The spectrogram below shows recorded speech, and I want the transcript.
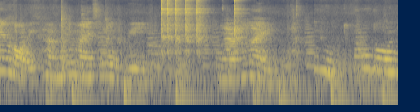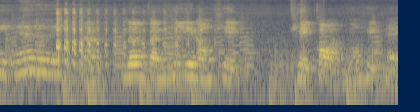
งขออีกครั้งได้ไหมสนุกดีง้างใหม่หนูต้องโดนอีกแน่เลย อะเริ่มกันที่น้องเค้กเค้กก่อนน้องเค้กแพ้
